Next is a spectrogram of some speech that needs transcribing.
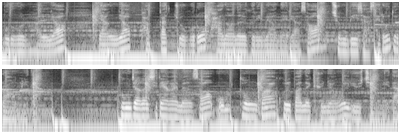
무릎을 벌려 양옆 바깥쪽으로 반원을 그리며 내려서 준비 자세로 돌아옵니다. 동작을 실행하면서 몸통과 골반의 균형을 유지합니다.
